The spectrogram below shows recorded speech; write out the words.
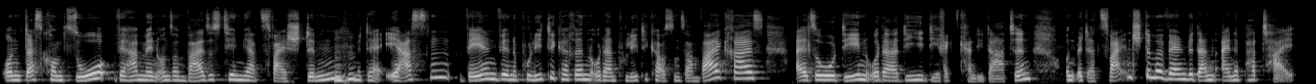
Und das kommt so, wir haben in unserem Wahlsystem ja zwei Stimmen. Mhm. Mit der ersten wählen wir eine Politikerin oder einen Politiker aus unserem Wahlkreis, also den oder die Direktkandidatin. Und mit der zweiten Stimme wählen wir dann eine Partei.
